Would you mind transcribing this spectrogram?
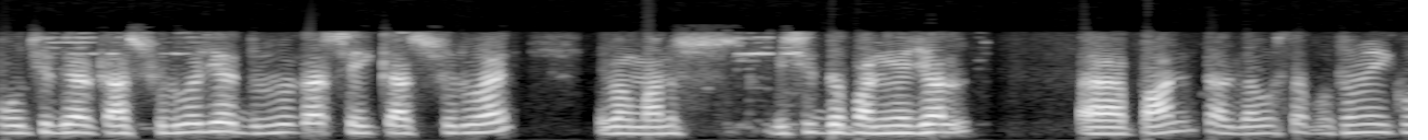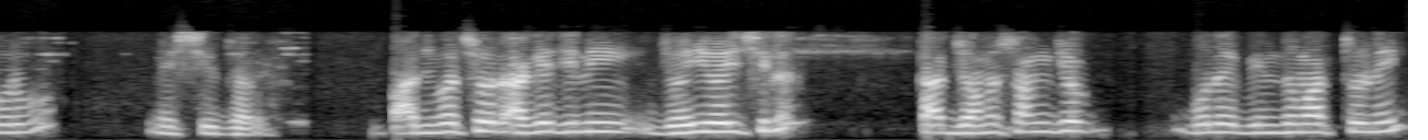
পৌঁছে দেওয়ার কাজ শুরু হয়ে যায় দ্রুততার সেই কাজ শুরু হয় এবং মানুষ বিশুদ্ধ পানীয় জল পান, তার ব্যবস্থা প্রথমেই করব, নিশ্চিতভাবে। পাঁচ বছর আগে যিনি জয়ী হয়েছিলেন, তার জনসংযোগ বলে বিন্দুমাত্র নেই।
